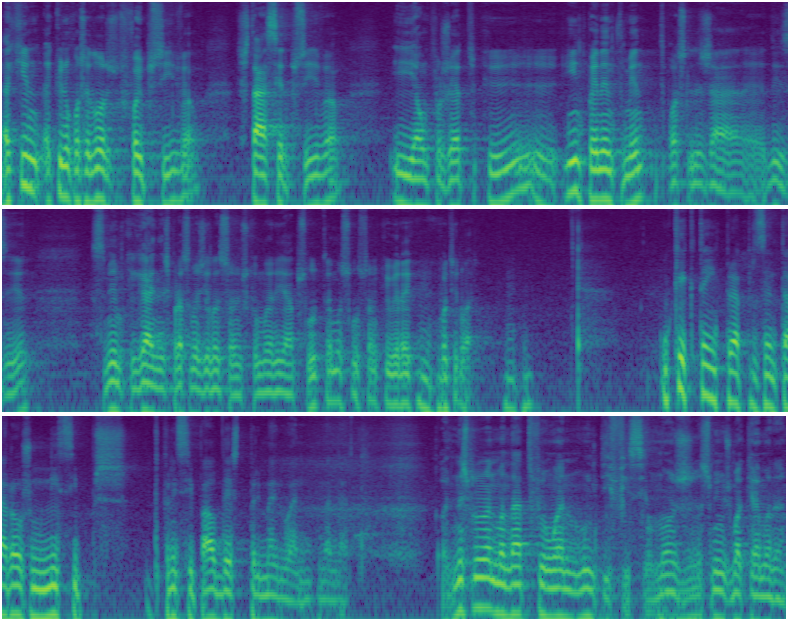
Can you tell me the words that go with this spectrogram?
Aqui, aqui no Conselheiros foi possível, está a ser possível, e é um projeto que, independentemente, posso-lhe já dizer, se mesmo que ganhe as próximas eleições com maioria absoluta, é uma solução que eu irei uhum. continuar. Uhum. O que é que tem para apresentar aos municípios de principal deste primeiro ano de mandato? Olha, neste primeiro ano de mandato foi um ano muito difícil. Nós assumimos uma Câmara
